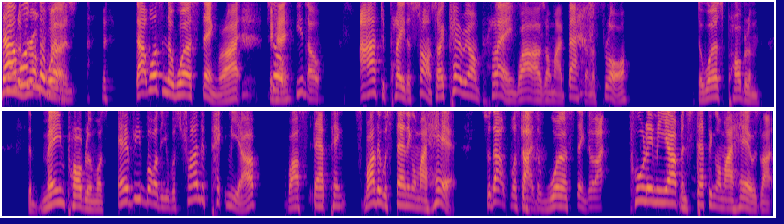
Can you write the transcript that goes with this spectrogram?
that wasn't the worst. that wasn't the worst thing, right? So okay. you know, I had to play the song. So I carry on playing while I was on my back on the floor. The worst problem the main problem was everybody was trying to pick me up while stepping, while they were standing on my hair. So that was like the worst thing. They're like pulling me up and stepping on my hair. It was like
